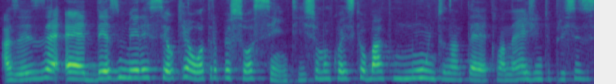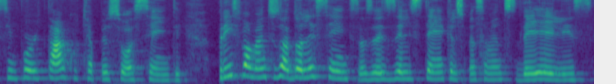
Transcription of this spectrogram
Às vezes é, é, desmerecer o que a outra pessoa sente. Isso é uma coisa que eu bato muito na tecla, né? A gente precisa se importar com o que a pessoa sente. Principalmente os adolescentes. Às vezes eles têm aqueles pensamentos deles,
